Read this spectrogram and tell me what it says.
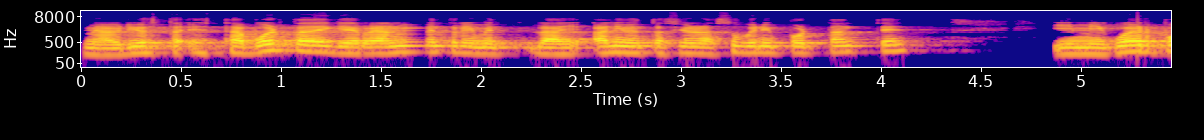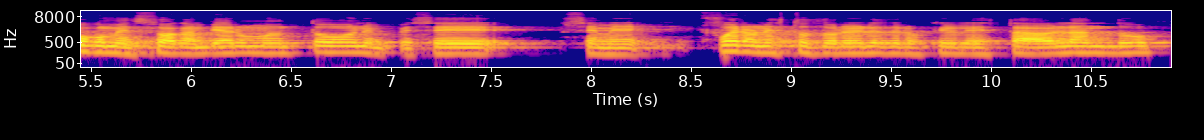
me abrió esta, esta puerta de que realmente la alimentación era súper importante y mi cuerpo comenzó a cambiar un montón, empecé, se me fueron estos dolores de los que les estaba hablando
